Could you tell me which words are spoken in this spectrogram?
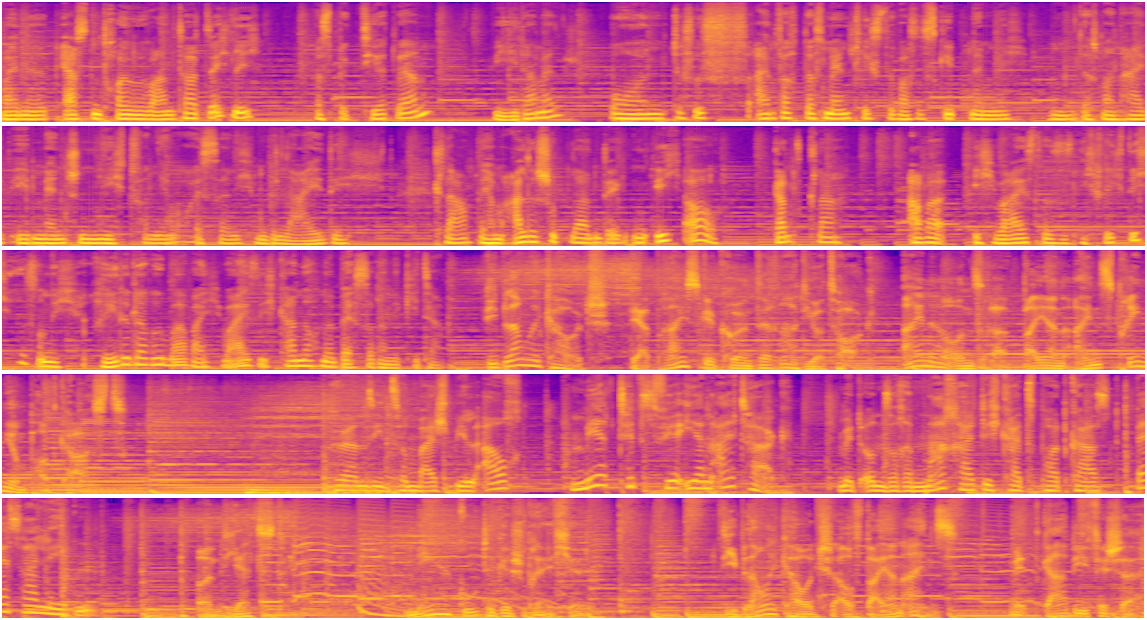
Meine ersten Träume waren tatsächlich respektiert werden, wie jeder Mensch. Und das ist einfach das Menschlichste, was es gibt, nämlich, dass man halt eben Menschen nicht von ihrem Äußerlichen beleidigt. Klar, wir haben alle Schubladendenken, ich auch, ganz klar. Aber ich weiß, dass es nicht richtig ist und ich rede darüber, weil ich weiß, ich kann noch eine bessere Nikita. Die blaue Couch, der preisgekrönte Radiotalk, einer unserer Bayern 1 Premium Podcasts. Hören Sie zum Beispiel auch mehr Tipps für Ihren Alltag mit unserem Nachhaltigkeitspodcast Besser Leben. Und jetzt mehr gute Gespräche. Die blaue Couch auf Bayern 1 mit Gabi Fischer.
